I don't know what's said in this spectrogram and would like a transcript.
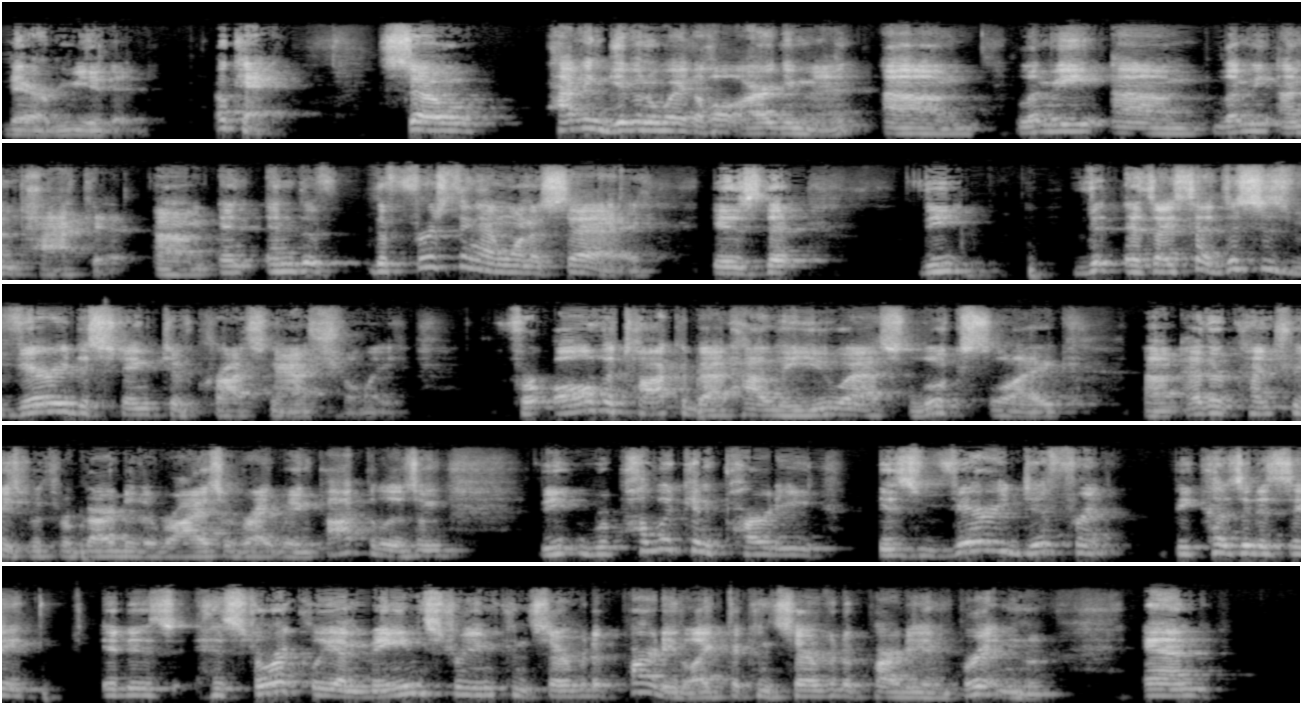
they're muted. Okay, so having given away the whole argument, um, let, me, um, let me unpack it. Um, and and the, the first thing I wanna say is that the, the, as I said, this is very distinctive cross-nationally. For all the talk about how the US looks like uh, other countries with regard to the rise of right wing populism, the Republican Party is very different because it is a it is historically a mainstream conservative party like the conservative party in britain. And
